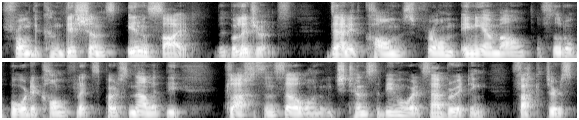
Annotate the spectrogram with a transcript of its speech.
from the conditions inside the belligerents than it comes from any amount of sort of border conflicts, personality clashes, and so on, which tends to be more exacerbating factors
